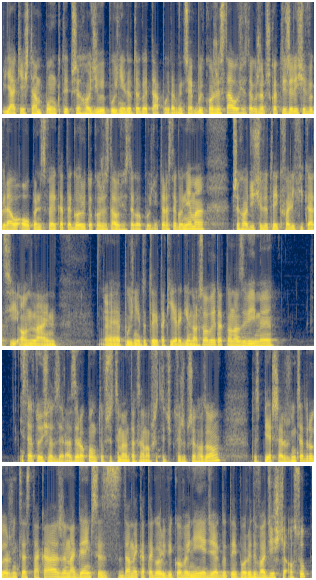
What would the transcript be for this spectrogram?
y, jakieś tam punkty przechodziły później do tego etapu. tak więc jakby korzystało się z tego, że na przykład jeżeli się wygrało Open w swojej kategorii, to korzystało się z tego później. Teraz tego nie ma, przechodzi się do tej kwalifikacji online, e, później do tej takiej regionalsowej, tak to nazwijmy. I startuje się od zera. Zero punktów, wszyscy mają tak samo, wszyscy ci, którzy przechodzą. To jest pierwsza różnica. Druga różnica jest taka, że na Gamesy z danej kategorii wiekowej nie jedzie jak do tej pory 20 osób,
